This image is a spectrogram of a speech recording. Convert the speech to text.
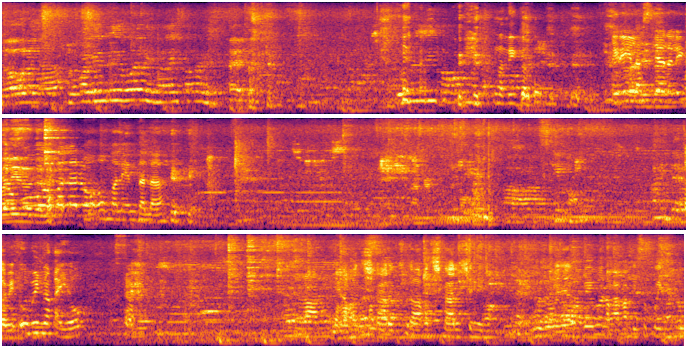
Nawala. Napaganda yung wala, nakita ko eh. Naligaw. Yan, naligaw Mali na ko dala. pala no. Oo, ang dala. Sabi, uwi na kayo. Nang Nakaka-discourage, nakaka-discourage yun eh. Sabi mo, nakaka-disappoint ko.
